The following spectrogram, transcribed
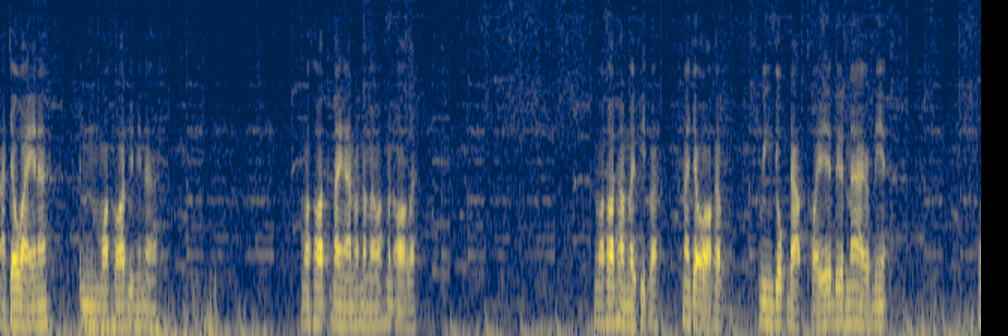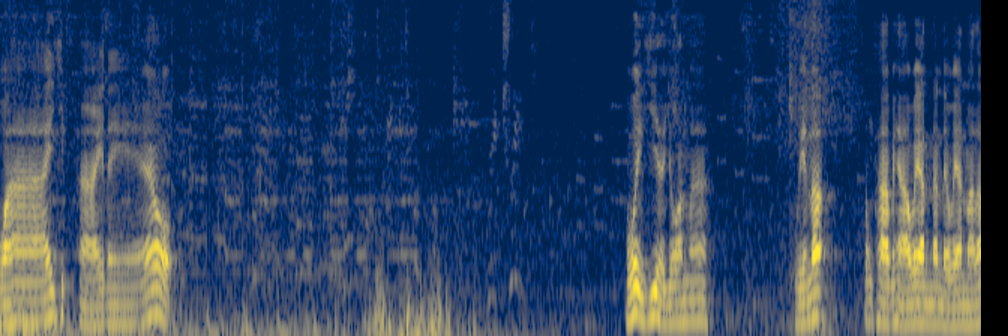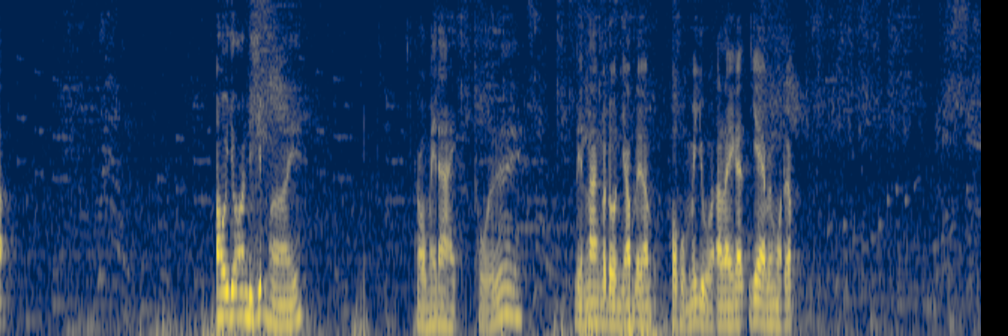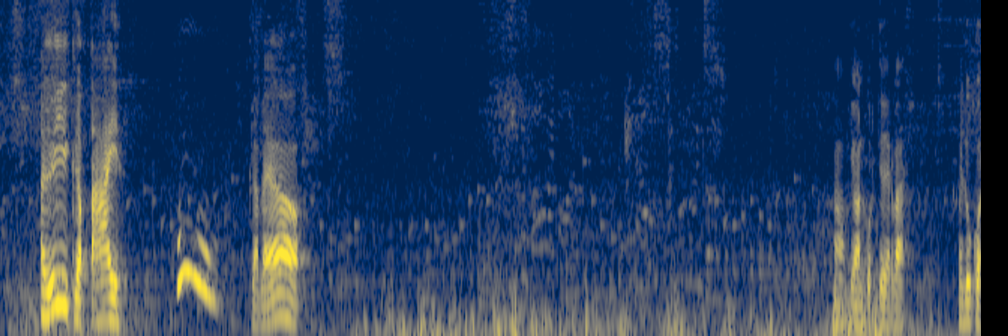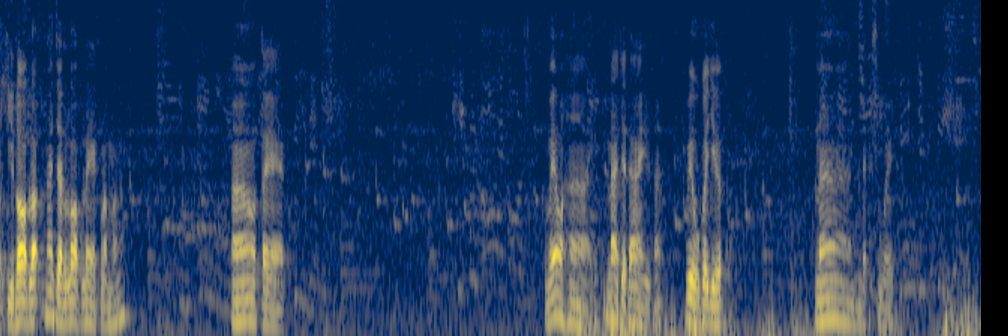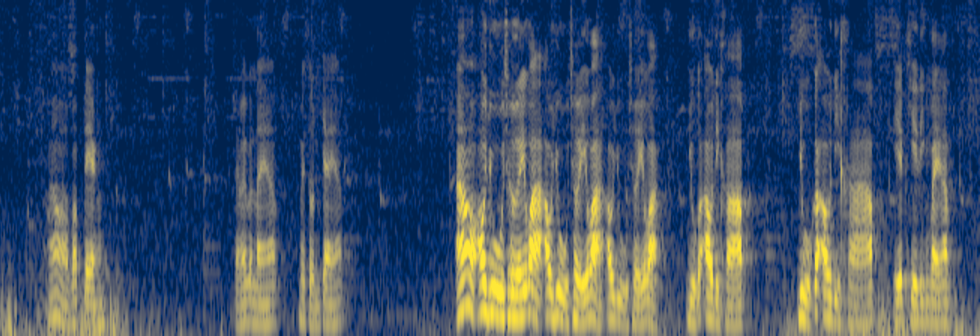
อาจจะไหวนะ เป็นมอทอสอยู่นี่นะ มอทอสรายงานว่าทำไมวะ มันออกเลย มอทอสทำอะไรผิดวะ น่าจะออกครับ วิ่งยกดาบถอยเดินหน้าแบบนี้วายชิบหายแล้ว โอ้ยเฮียย้อนมา เวนละต้องพาไปหาแวนนั่นแหละแวนมาแล้วเอาย้อนดีชิบหายเอาไม่ได้โถเอ้ยเหรียญล่างก็โดนยับเลยครับ พอผมไม่อยู่อะไรก็แย่ไปหมดครับ เอ้ย เกือบตาย เกือบแล้ว อ้าวย้อนกดเกิดว่ะ ไม่รู้กดกี่รอบแล้ว น่าจะรอบแรกละมั้ง อ้าว แตก แววหาย น่าจะได้อยู่นะ เวลก็เยอะนั่นแหละสวย อ้าว บับแดง แต่ไม่เป็นไรครับ ไม่สนใจครับ อ้าว เอาอยู่เฉยว่ะ เอาอยู่เฉยว่ะ เอาอยู่เฉยว่ะ อยู่ก็เอาดิครับ อยู่ก็เอาดีครับ AFK ทิ้งไปครับ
